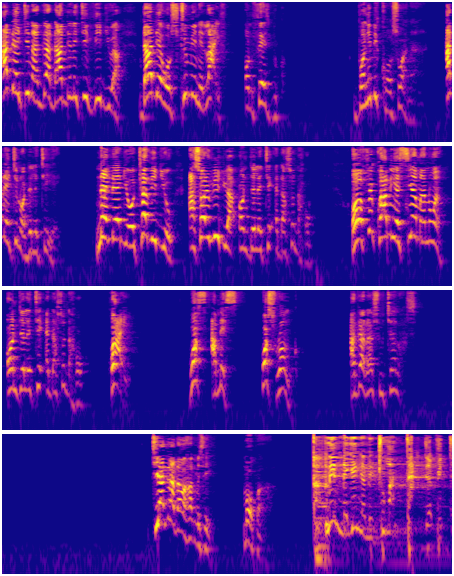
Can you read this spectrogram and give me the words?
Ada nti na agrada adelete video a that day was streaming it live on facebook. Bɔne bi kɔɔ so anaa? Ada nti na ɔdelete yɛ. Na ɛnɛ deɛ ɔtwa video asɔre video a ɔndelete ɛda so da hɔ. Ɔfe kwame asiama no a ɔndelete ɛda so da hɔ. Why? What's amiss? What's wrong? Agrada should tell us ti agradaa wɔ ha me se mɔ paa memmɛyɛ nyame dwuma da David.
